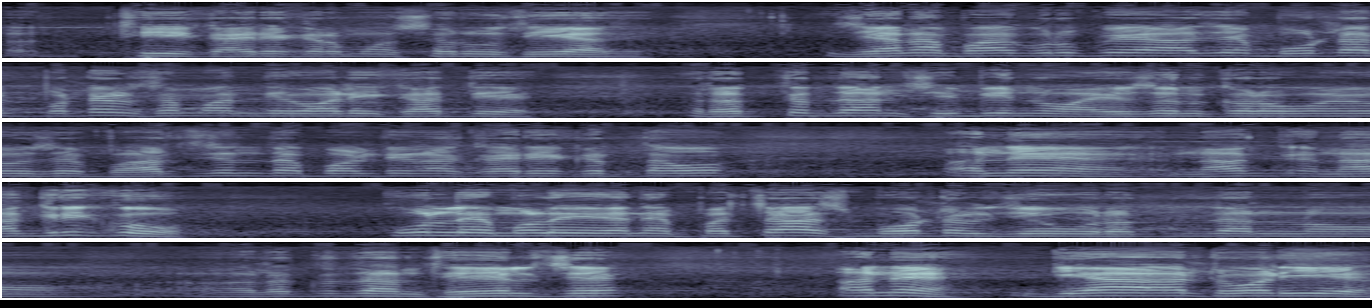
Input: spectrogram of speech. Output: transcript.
પખવાડિયાઓથી કાર્યક્રમો શરૂ થયા છે. જેના ભાગરૂપે આજે બોટાદ પટેલ સમાજની વાડી ખાતે રક્તદાન શિબિરનું આયોજન કરવામાં આવ્યું છે. ભારતીય જનતા પાર્ટીના કાર્યકર્તાઓ અને નાગ- નાગરિકો કુલે મળી અને પચાસ બોટલ જેવું રક્તદાનનો, રક્તદાન થયેલ છે. અને ગયા અઠવાડિયે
